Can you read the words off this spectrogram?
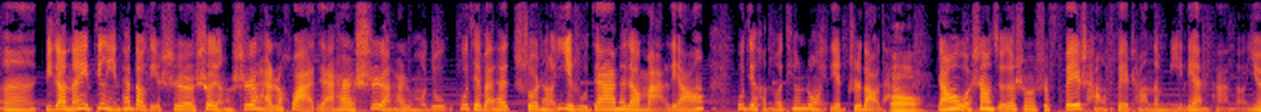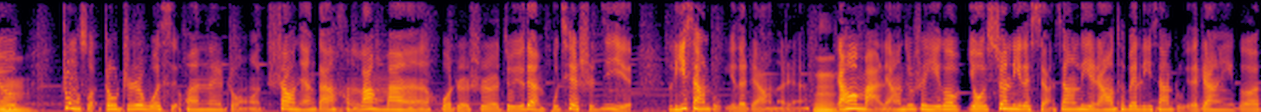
嗯，比较难以定义他到底是摄影师还是画家还是诗人还是什么，就姑且把他说成艺术家。他叫马良，估计很多听众也知道他。哦，然后我上学的时候是非常非常的迷恋他的，因为嗯众所周知，我喜欢那种少年感很浪漫，或者是就有点不切实际、理想主义的这样的人。嗯然后马良就是一个有绚丽的想象力，然后特别理想主义的这样一个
